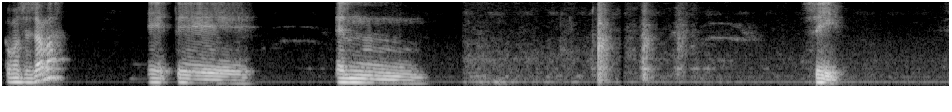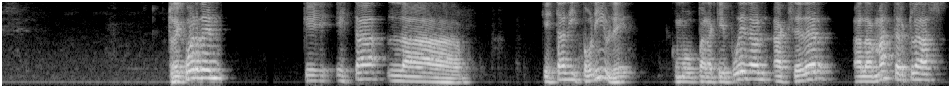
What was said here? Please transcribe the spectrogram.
¿cómo se llama? Este, en, sí. Recuerden que está la que está disponible como para que puedan acceder a la masterclass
